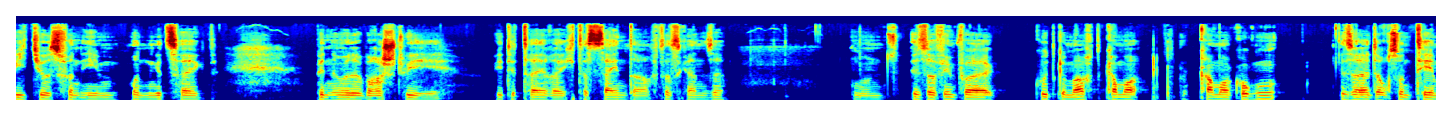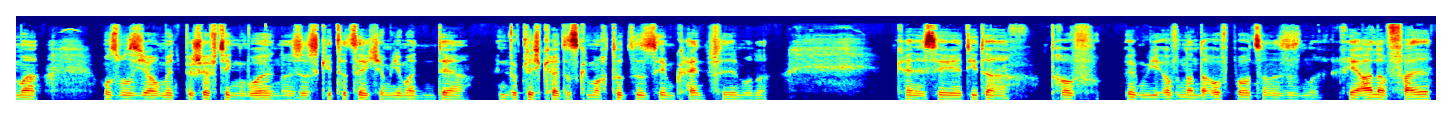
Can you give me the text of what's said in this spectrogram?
Videos von ihm wurden gezeigt. Bin immer überrascht, wie, wie detailreich das sein darf, das Ganze. Und ist auf jeden Fall gut gemacht, kann man, kann man gucken. Ist halt auch so ein Thema, muss man sich auch mit beschäftigen wollen. Also es geht tatsächlich um jemanden, der in Wirklichkeit das gemacht hat. Das ist eben kein Film oder keine Serie, die da drauf irgendwie aufeinander aufbaut, sondern es ist ein realer Fall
